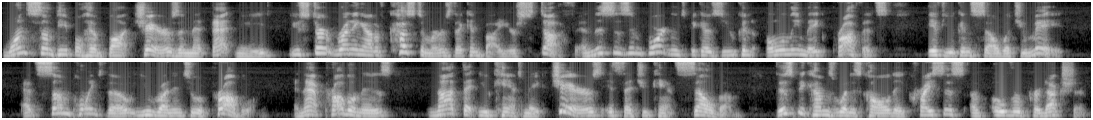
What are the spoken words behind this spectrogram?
once some people have bought chairs and met that need, you start running out of customers that can buy your stuff. And this is important because you can only make profits if you can sell what you made. At some point, though, you run into a problem. And that problem is not that you can't make chairs, it's that you can't sell them. This becomes what is called a crisis of overproduction.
